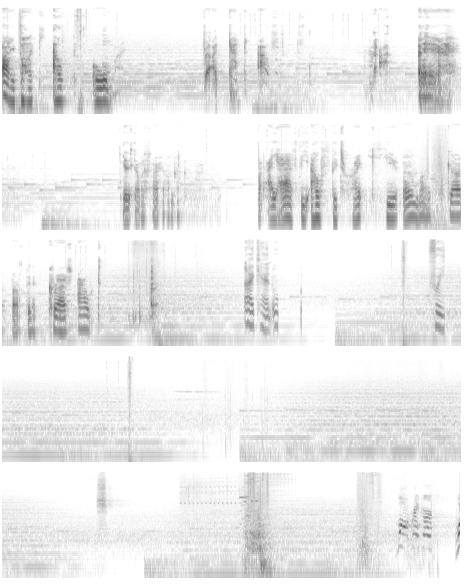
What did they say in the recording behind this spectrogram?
I bought the outfit. Oh my. Guy. I'm not. But I have the outfit right here. Oh my god, I'm gonna crash out. I can't.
